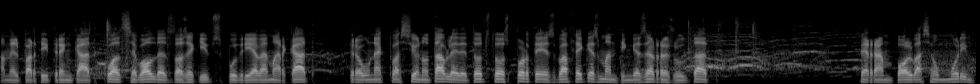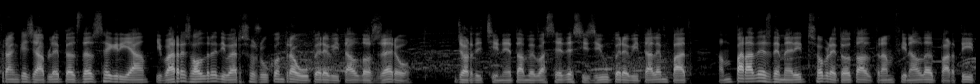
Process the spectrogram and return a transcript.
Amb el partit trencat, qualsevol dels dos equips podria haver marcat, però una actuació notable de tots dos porters va fer que es mantingués el resultat. Ferran Pol va ser un mur infranquejable pels del Segrià i va resoldre diversos 1 contra 1 per evitar el 2-0. Jordi Xiner també va ser decisiu per evitar l'empat amb parades de mèrit sobretot al tram final del partit.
